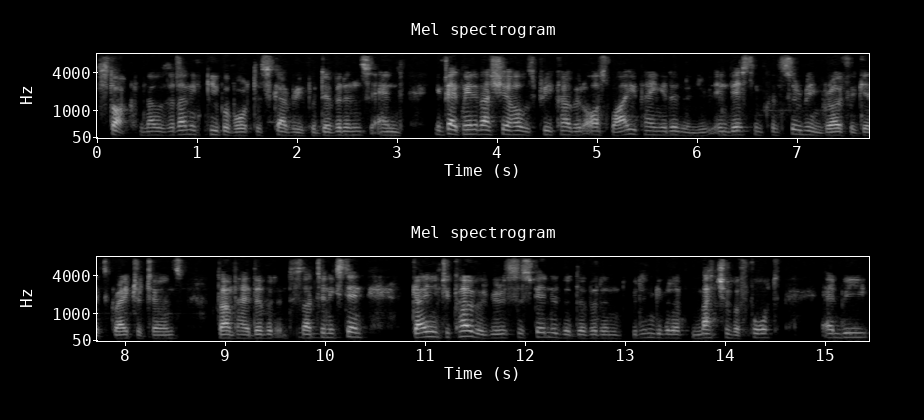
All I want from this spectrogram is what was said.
stock. In other words, I don't think people bought Discovery for dividends. And in fact, many of our shareholders pre-COVID asked, why are you paying a dividend? You invest in considerably in growth that gets great returns, don't pay a dividend. So mm-hmm. to an extent, going into COVID, we suspended the dividend. We didn't give it much of a thought. And we,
